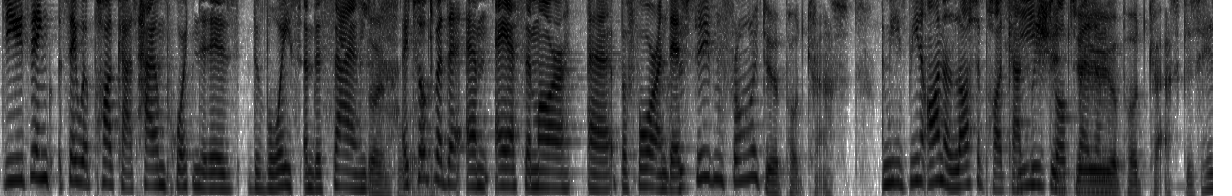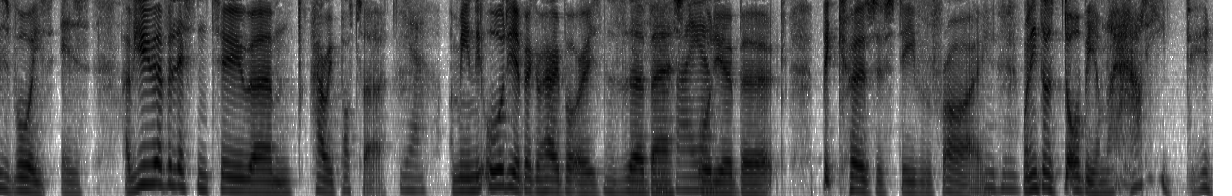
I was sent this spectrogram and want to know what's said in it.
Do you think, say, with podcasts, how important it is the voice and the sound? So I talked about the um, ASMR uh, before on Does this. Stephen Fry do a podcast? I mean, he's been on a lot of podcasts. he We've should talked about do a podcast because his voice is. Have you ever listened to um, Harry Potter? Yeah. I mean, the audiobook of Harry Potter is the best yeah. audiobook because of Stephen Fry. Mhm. When he does Dobby, I'm like, how do you do?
